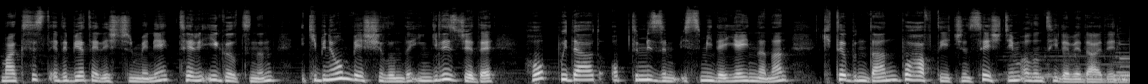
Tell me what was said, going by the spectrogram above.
Marksist edebiyat eleştirmeni Terry Eagleton'ın 2015 yılında İngilizce'de Hope Without Optimism ismiyle yayınlanan kitabından bu hafta için seçtiğim alıntıyla veda edelim.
